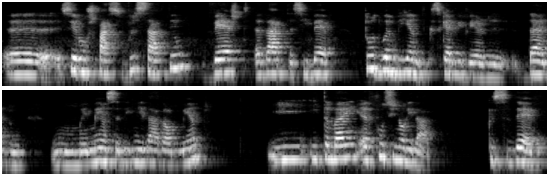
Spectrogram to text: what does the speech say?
Uh, ser um espaço versátil, veste, adapta-se e bebe todo o ambiente que se quer viver, dando uma imensa dignidade ao momento. E, e também a funcionalidade, que se deve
